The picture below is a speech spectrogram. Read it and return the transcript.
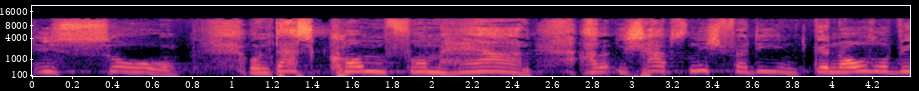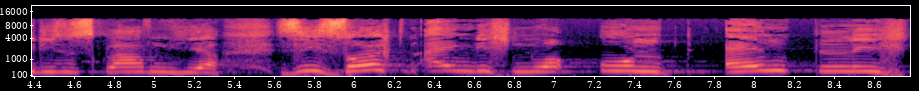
Ist so. Und das kommt vom Herrn. Aber ich habe es nicht verdient. Genauso wie diese Sklaven hier. Sie sollten eigentlich nur unendlich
